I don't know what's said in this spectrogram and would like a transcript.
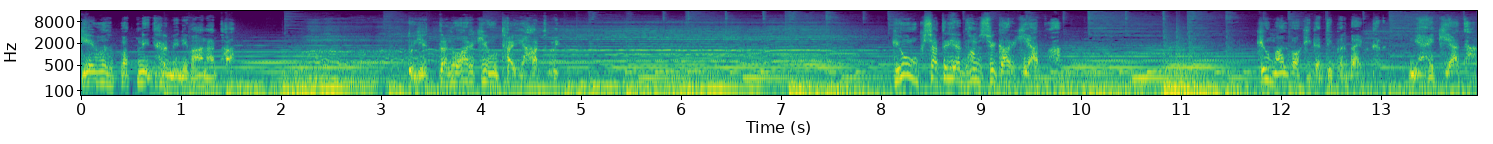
केवल पत्नी धर्म निभाना था। तो ये तलवार क्यों उठाई हाथ में? क्यों क्षत्रिय धर्म स्वीकार किया था? क्यों मालवा की गति पर बैठकर न्याय किया था?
